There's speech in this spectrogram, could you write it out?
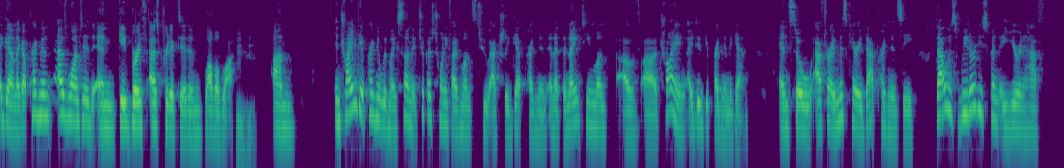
again, I got pregnant as wanted and gave birth as predicted, and blah blah blah. Mhm. Um, in trying to get pregnant with my son, it took us 25 months to actually get pregnant. And at the 19 month of uh, trying, I did get pregnant again. And so after I miscarried that pregnancy, that was, we'd already spent a year and a half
